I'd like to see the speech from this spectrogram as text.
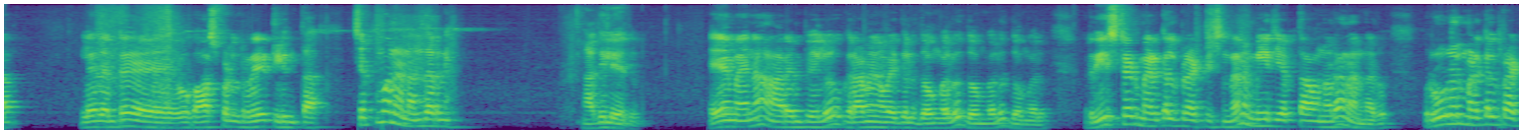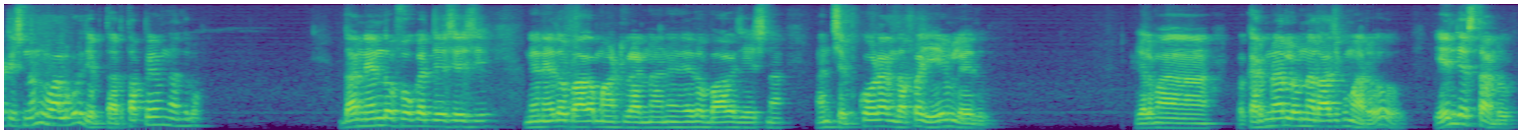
లేదంటే ఒక హాస్పిటల్ రేట్లు ఇంత. చెప్పమనండి అందరినీ. అది లేదు. ఏమైనా ఆర్ఎంపీలు గ్రామీణ వైద్యులు దొంగలు దొంగలు దొంగలు. రిజిస్టర్డ్ మెడికల్ ప్రాక్టీషనర్ అని మీరు చెప్తా ఉన్నారు అని అన్నారు. రూరల్ మెడికల్ ప్రాక్టీషనర్ అని వాళ్ళు కూడా చెప్తారు. తప్పేముంది అందులో? దాన్ని ఏందో ఫోకస్ చేసేసి నేను ఏదో బాగా మాట్లాడినా నేను ఏదో బాగా చేసిన అని చెప్పుకోవడానికి తప్ప ఏం లేదు. ఇలా మా కరీంనగర్లో ఉన్న రాజకుమారు ఏం చేస్తాడు?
